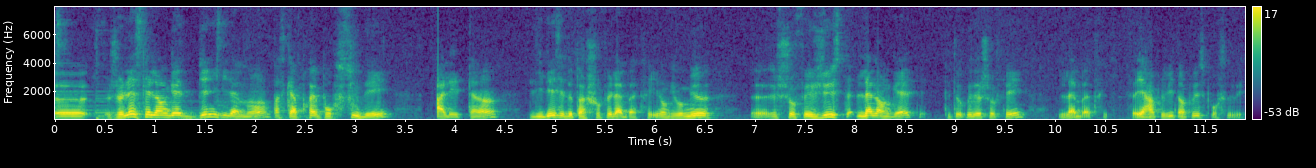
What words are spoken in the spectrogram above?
Euh, je laisse les languettes bien évidemment, parce qu'après pour souder à l'étain, l'idée c'est de ne pas chauffer la batterie, donc il vaut mieux euh, chauffer juste la languette plutôt que de chauffer la batterie. Ça ira plus vite en plus pour souder.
